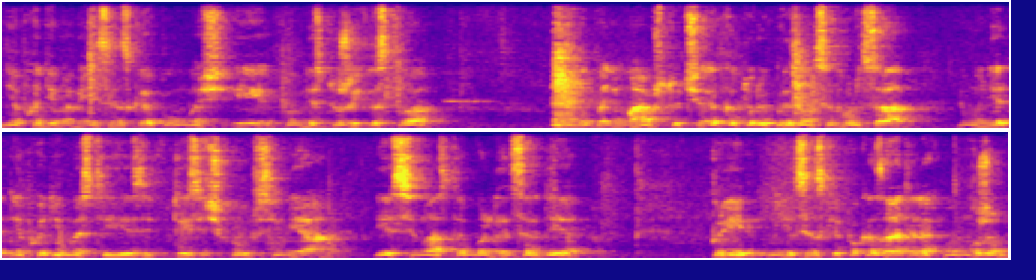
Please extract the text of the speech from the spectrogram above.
необходима медицинская помощь. И по месту жительства мы понимаем, что человек, который призван с Ингульца, ему нет необходимости ездить в Тысячку, в Семья. Есть 17-я больница, где при медицинских показателях мы можем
